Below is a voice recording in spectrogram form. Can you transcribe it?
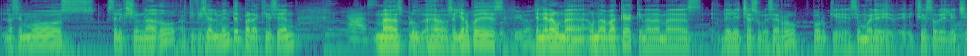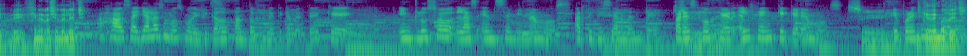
las hemos seleccionado artificialmente para que sean Ah, sí. más, o sea, ya no puedes tener a una, a una vaca que nada más dé leche a su becerro porque se muere de, de exceso de leche, de generación de leche. Ajá, o sea, ya las hemos modificado tanto genéticamente que incluso las inseminamos artificialmente para Sí. escoger el gen que queremos. Sí. Y, por Y ejemplo, que dé más leche.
